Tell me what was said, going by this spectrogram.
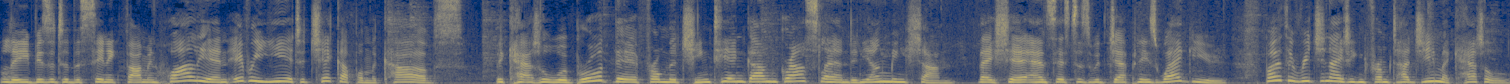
Lee visited the scenic farm in Hualien every year to check up on the calves. The cattle were brought there from the Qingtiangang grassland in Yangmingshan. They share ancestors with Japanese Wagyu, both originating from Tajima cattle.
